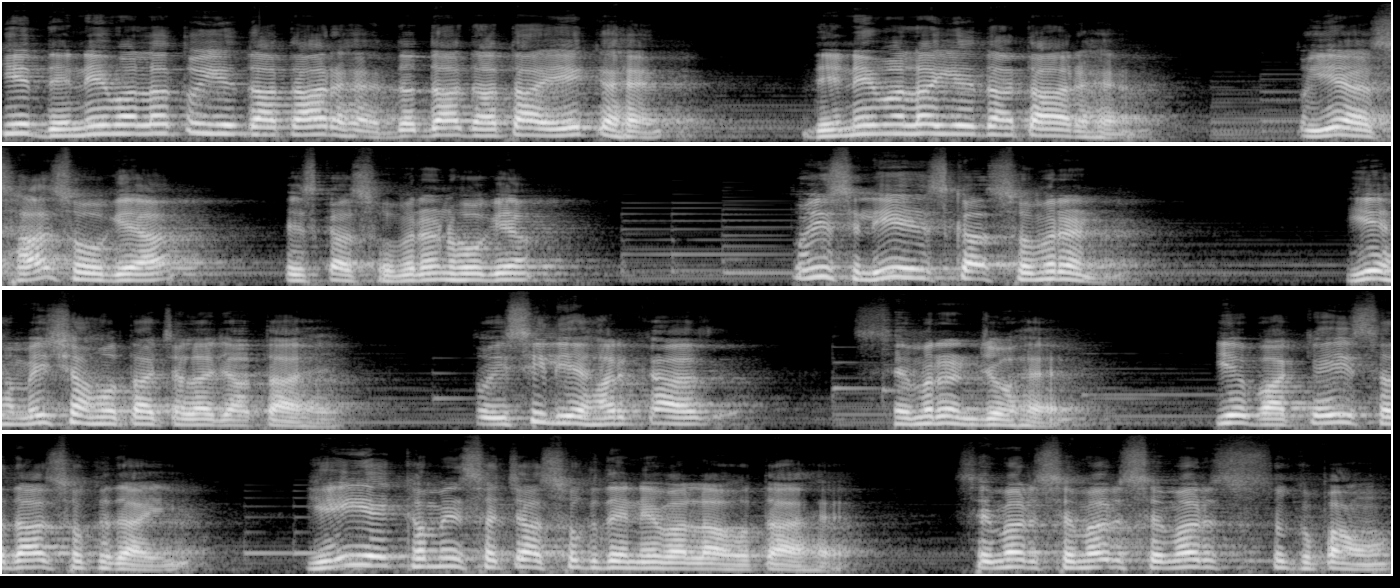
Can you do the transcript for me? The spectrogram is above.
ये देने वाला तो ये दातार है दद्दा दाता एक है, देने वाला ये दातार है। तो ये एहसास हो गया, इसका सुमरन हो गया। तो इसलिए इसका सुमरन ये हमेशा होता चला जाता है। तो इसीलिए हर का सिमरन जो है, ये वाकई सदा सुखदाई। यही एक हमें सच्चा सुख देने वाला होता है। सिमर सिमर सिमर सुख पाऊँ।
